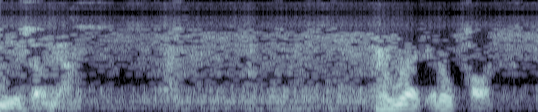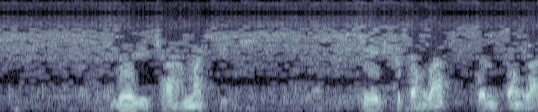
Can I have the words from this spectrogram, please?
มีอยู่สองอย่างเราแยกรูปถอดโดยวิชามัดจิตเหตุก็ต้องละผลต้องละ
